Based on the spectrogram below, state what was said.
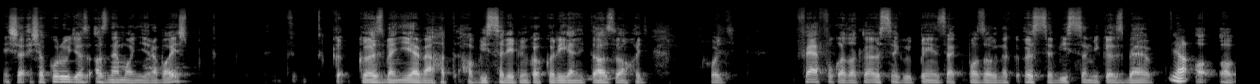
és, és akkor úgy az, az nem annyira baj, és közben nyilván, ha, ha visszalépünk, akkor igen, itt az van, hogy, hogy felfogadatlan összegű pénzek mozognak össze-vissza, miközben ja. a, a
